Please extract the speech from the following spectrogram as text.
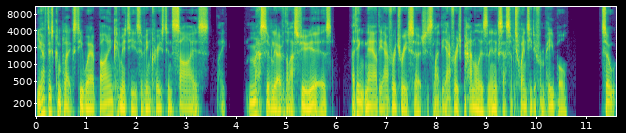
you have this complexity where buying committees have increased in size like massively over the last few years. I think now the average research is like the average panel is in excess of 20 different people. So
